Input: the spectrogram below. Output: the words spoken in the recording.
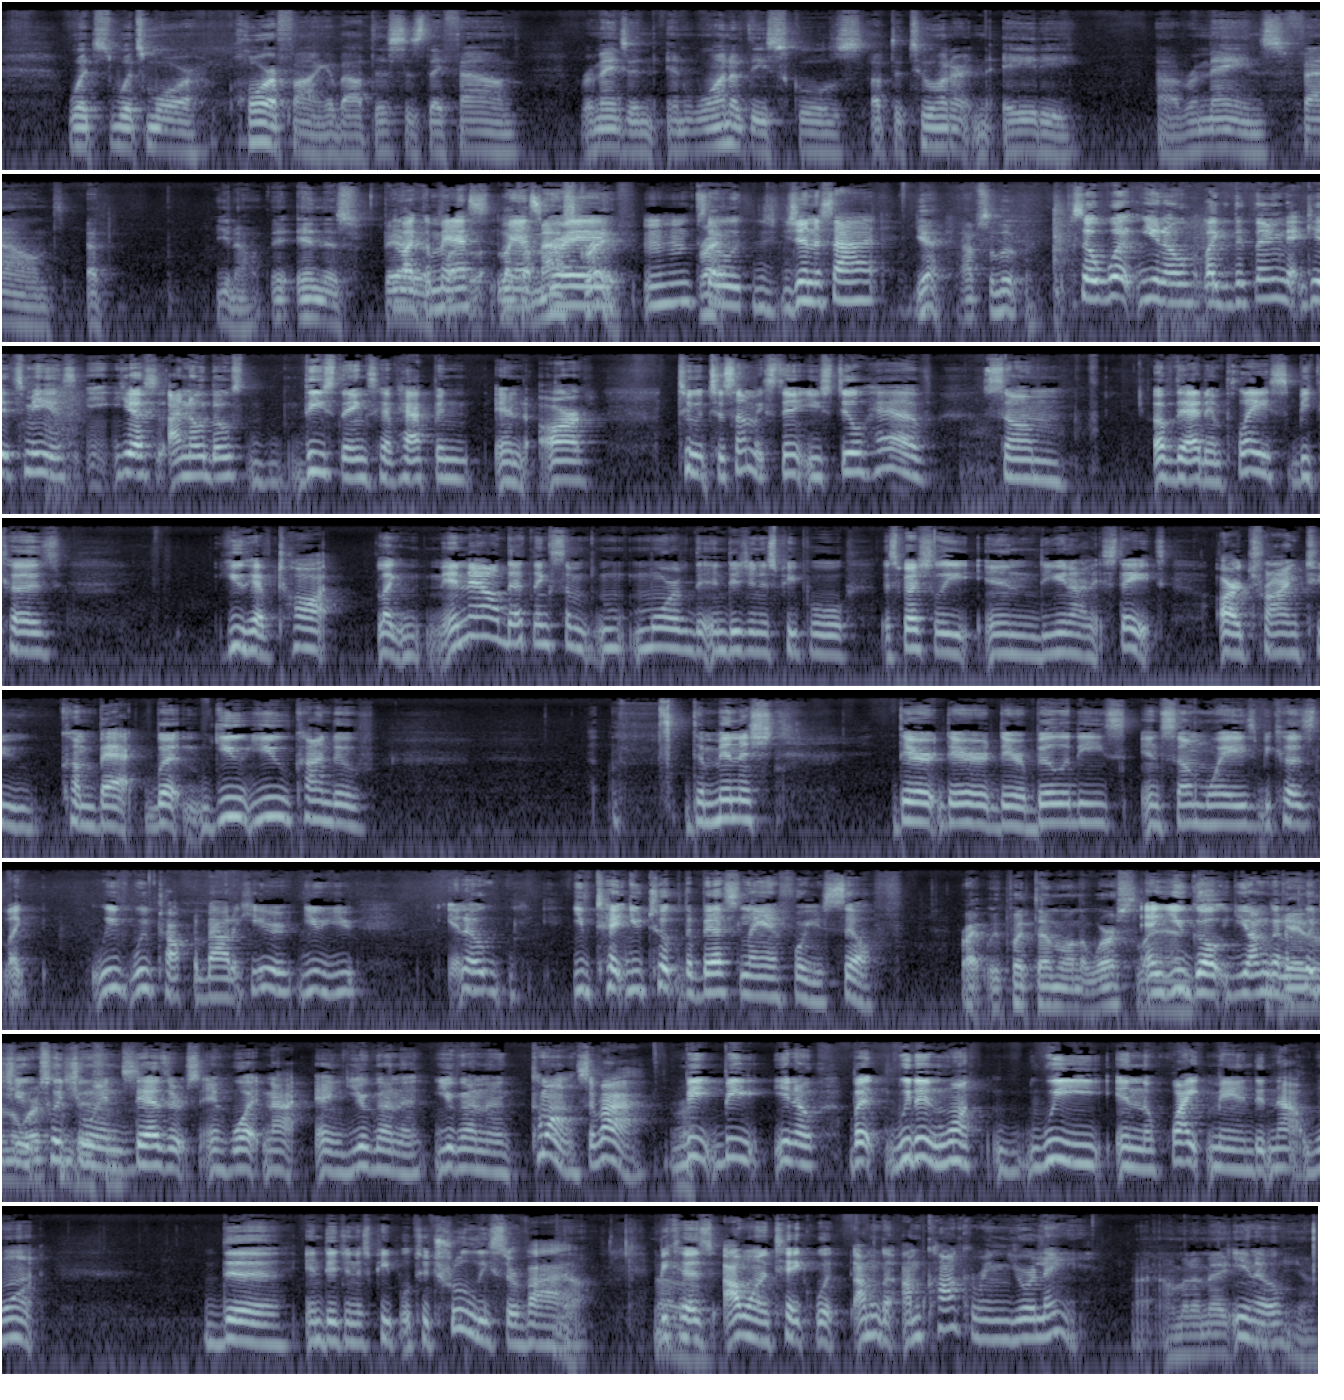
what's what's more horrifying about this is they found remains in, in one of these schools up to 280 uh, remains found at you know in, this burial Like a mass like mass a mass grave. grave. hmm Right. So genocide. Yeah, absolutely. So what you know, like the thing that gets me is yes, I know those these things have happened and are to to some extent you still have some of that in place because you have taught like and now that I think some more of the indigenous people especially in the United States are trying to come back. But you you kind of diminished their their their abilities in some ways because like we've we've talked about it here. You you you know you take you took the best land for yourself. Right, we put them on the worst land. and you go you i'm gonna put you put you in deserts and whatnot and you're gonna you're gonna come on survive. Be be you know but we didn't want we in the white man did not want the indigenous people to truly survive. No, because i want to take what i'm i'm conquering your land. Right, I'm gonna make You know, yeah,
